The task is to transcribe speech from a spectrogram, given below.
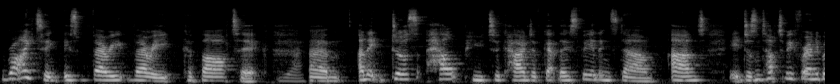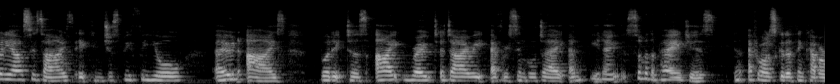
writing is very very cathartic, Yeah. um, and it does help you to kind of get those feelings down. And it doesn't have to be for anybody else's eyes; it can just be for your own eyes. But it does. I wrote a diary every single day, and you know, some of the pages. Everyone's going to think I'm a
